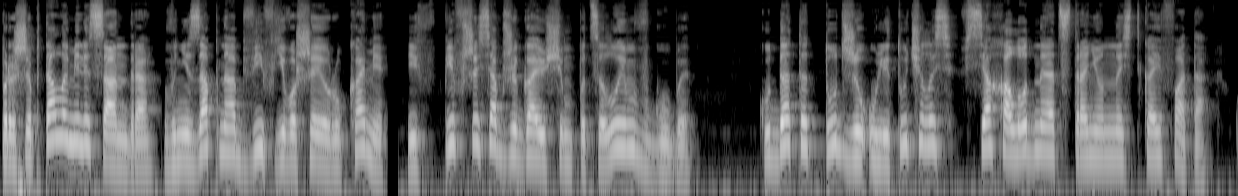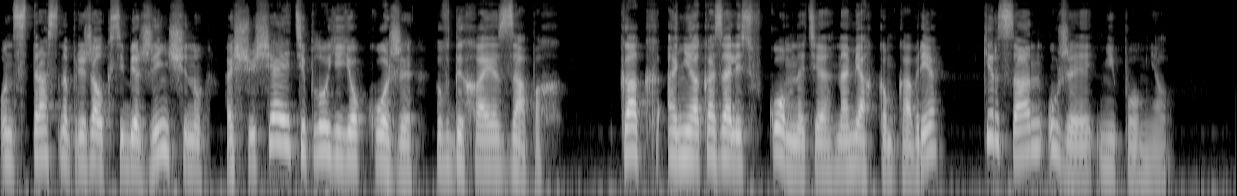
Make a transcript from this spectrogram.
Прошептала Мелисандра, внезапно обвив его шею руками и впившись обжигающим поцелуем в губы. Куда-то тут же улетучилась вся холодная отстраненность Кайфата – он страстно прижал к себе женщину, ощущая тепло ее кожи, вдыхая запах. Как они оказались в комнате на мягком ковре, Кирсан уже не помнил.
